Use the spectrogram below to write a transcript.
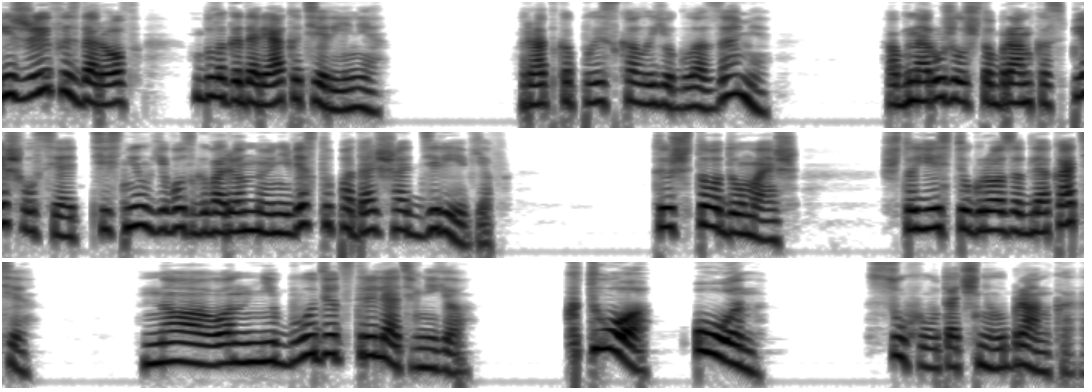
и жив и здоров, благодаря Катерине. Радко поискал ее глазами, обнаружил, что Бранко спешился и оттеснил его сговоренную невесту подальше от деревьев. Ты что думаешь, что есть угроза для Кати? Но он не будет стрелять в нее. Кто он? сухо уточнил Бранко.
